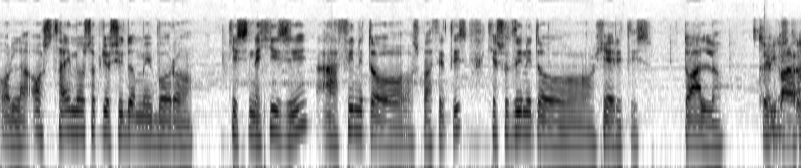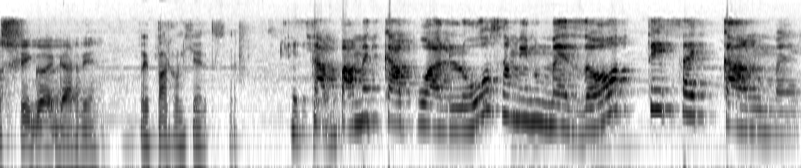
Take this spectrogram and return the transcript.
όλα. Όσο θα είμαι όσο πιο σύντομη μπορώ. Και συνεχίζει, αφήνει το σπαθί της και σου δίνει το χέρι της. Το άλλο. Το Είσαι υπάρχω. το σφίγγω εγκάρδια. Το υπάρχον χέρι της. Ναι. Θα πάμε κάπου αλλού, θα μείνουμε εδώ, τι θα κάνουμε;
